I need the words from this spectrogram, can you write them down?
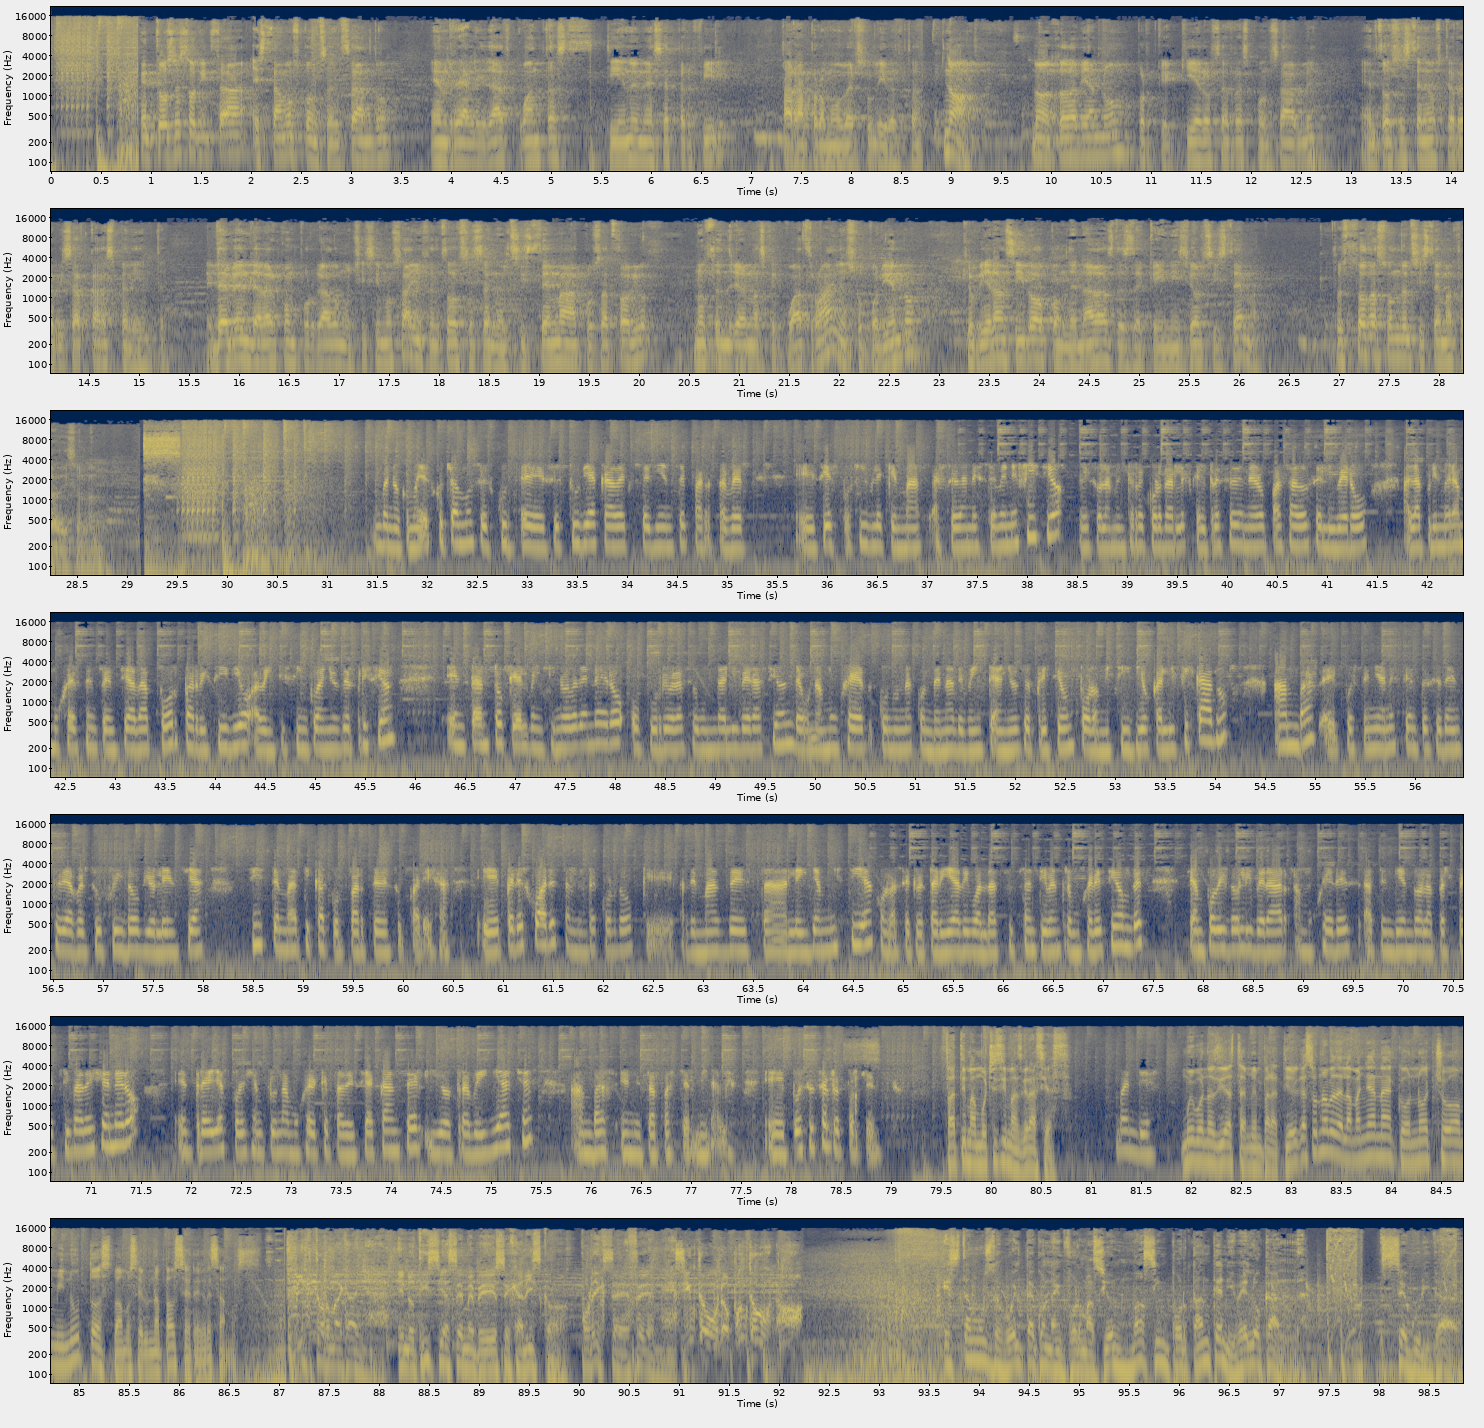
Entonces ahorita estamos consensando en realidad cuántas tienen ese perfil para promover su libertad. No, no, todavía no, porque quiero ser responsable, entonces tenemos que revisar cada expediente. Deben de haber compurgado muchísimos años, entonces en el sistema acusatorio no tendrían más que cuatro años, suponiendo que hubieran sido condenadas desde que inició el sistema. Entonces todas son del sistema tradicional. Bueno, como ya escuchamos, se, eh, se estudia cada expediente para saber eh, si es posible que más accedan a este beneficio. Eh, solamente recordarles que el 13 de enero pasado se liberó a la primera mujer sentenciada por parricidio a 25 años de prisión, en tanto que el 29 de enero ocurrió la segunda liberación de una mujer con una condena de 20 años de prisión por homicidio calificado. Ambas eh, pues tenían este antecedente de haber sufrido violencia sistemática por parte de su pareja. Eh, Pérez Juárez también recordó que además de esta ley de amnistía, con la Secretaría de Igualdad Sustantiva entre Mujeres y Hombres, se han podido liberar a mujeres atendiendo a la perspectiva de género, entre ellas, por ejemplo, una mujer que padecía cáncer y otra VIH, ambas en etapas terminales. Eh, pues es el reporte. Fátima, muchísimas gracias. Buen día. Muy buenos días también para ti. Oiga, son nueve de la mañana con ocho minutos. Vamos a hacer una pausa y regresamos. Víctor Magaña, en Noticias MBS Jalisco, por XFM 101.1. Estamos de vuelta con la información más importante a nivel local. Seguridad.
